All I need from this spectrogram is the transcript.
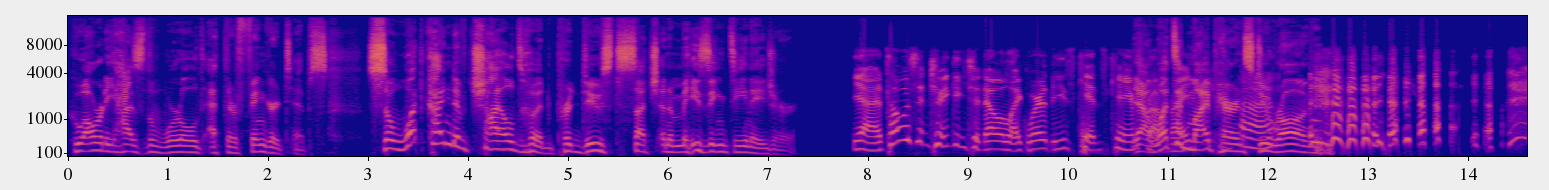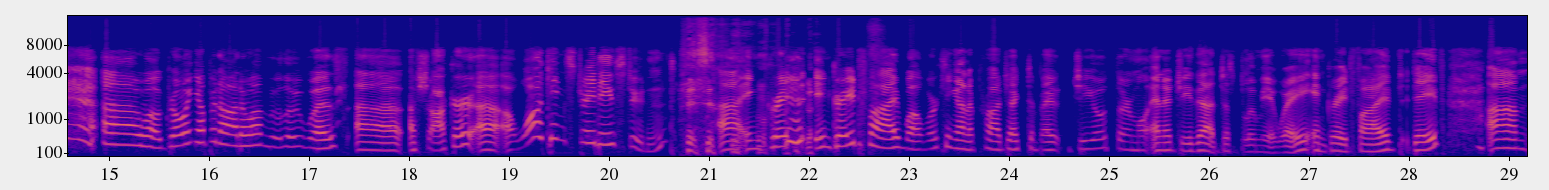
who already has the world at their fingertips. So, what kind of childhood produced such an amazing teenager? Yeah, it's always intriguing to know like where these kids came yeah, from. what did my parents do Uh, wrong? yeah, yeah, yeah. Uh, well, growing up in Ottawa, Moloo was uh, a shocker, uh, a walking straight A student. uh, in grade in grade five while working on a project about geothermal energy that just blew me away in grade five dave um,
